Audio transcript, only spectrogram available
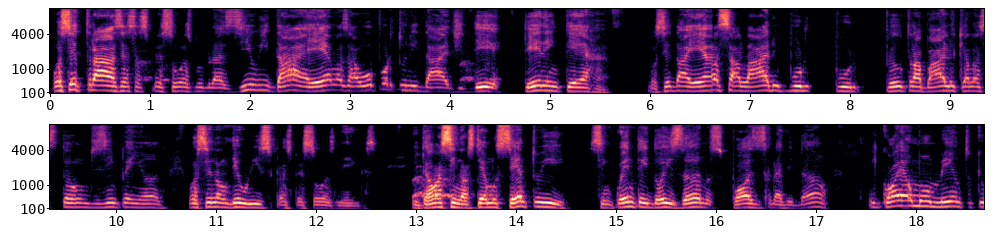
Você traz essas pessoas para o Brasil e dá a elas a oportunidade de terem terra. Você dá a elas salário por, por, pelo trabalho que elas estão desempenhando. Você não deu isso para as pessoas negras. Então, assim, nós temos 152 anos pós-escravidão, e qual é o momento que,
